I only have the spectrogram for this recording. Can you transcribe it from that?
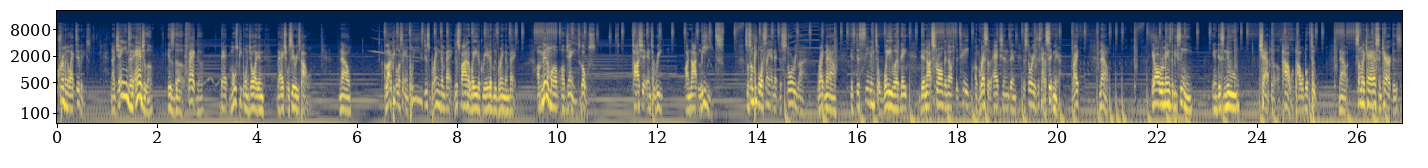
criminal activities. Now, James and Angela is the factor that most people enjoyed in the actual series Power. Now, a lot of people are saying, please just bring them back. Just find a way to creatively bring them back. A minimum of James, Ghost, Tasha, and Tariq are not leads. So some people are saying that the storyline right now is just seeming to waver. They, they're not strong enough to take aggressive actions and the story is just kind of sitting there, right? Now, it all remains to be seen in this new chapter of Power, Power Book 2. Now, some of the cast and characters,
